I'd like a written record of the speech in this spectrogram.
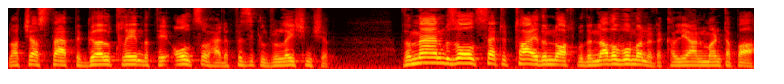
Not just that, the girl claimed that they also had a physical relationship. The man was all set to tie the knot with another woman at a Kalyan Mantapa.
